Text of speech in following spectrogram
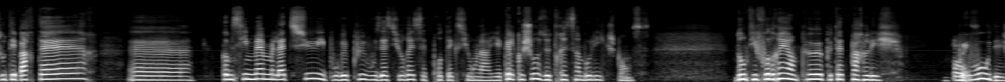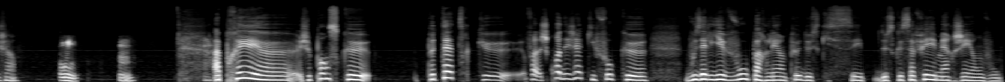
tout est par terre. euh, comme si même là-dessus, il pouvait plus vous assurer cette protection-là. Il y a quelque chose de très symbolique, je pense, dont il faudrait un peu peut-être parler. Pour Oui. vous déjà. Oui. Après, euh, je pense que peut-être que, enfin, je crois déjà qu'il faut que vous alliez vous parler un peu de ce qui s'est, de ce que ça fait émerger en vous.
